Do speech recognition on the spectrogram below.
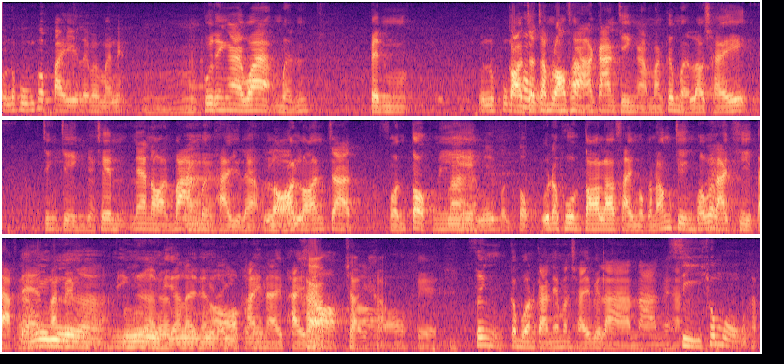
อุณหภูมิทั่วไปอะไรประมาณเนี้ย อืมพูดง่ายๆว่าเหมือนเป็นอุณหภูมิก่อนจะห้งจำลองสถานการณ์จริงอะมันก็เหมือนเราใช้จริง ๆ อย่างเช่น แน่นอนบ้านอ่าเมืองไทยอยู่แล้ว ร้ร้ออนนร้อนจัดฝนตกมี อ่ามีฝนตก อุณหภูมิตอนเราใส่หมวกกันน็อกจริง เพราะเวลาขี่ตากแดดมีมันไม่เหงื่อมีเหงื่อมีมีอะไรเนี่ยมีอะไรอ๋อยู่อภายในภายคนรับอกใช่ครับ อ๋อโอเค ซึ่งกระบวนการเนี้มันใช้เวลานานไหมฮะสี่ชั่วโมงครับ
